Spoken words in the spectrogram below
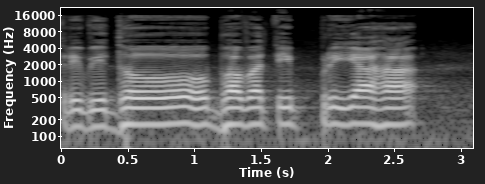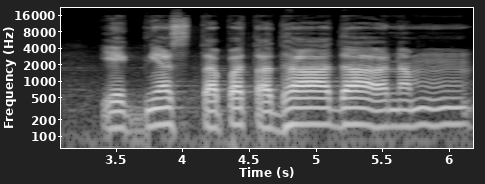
త్రివిధో భవతి ప్రియ. యజ్ఞస్తప తథా దానం.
